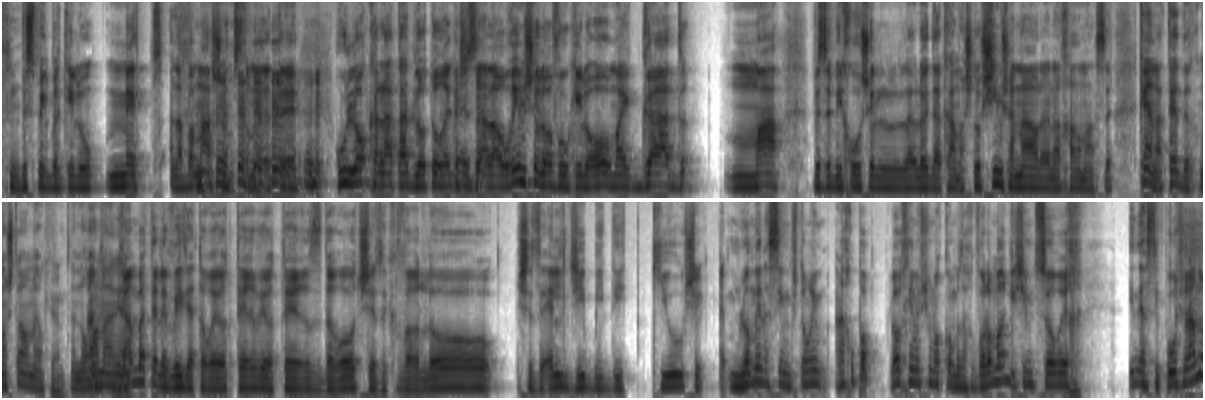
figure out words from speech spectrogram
וספילברג כאילו מת על הבמה שם, זאת אומרת, אה, הוא לא קלט עד לאותו רגע שזה על ההורים שלו, והוא כאילו, oh my god. מה, וזה באיחור של לא יודע כמה, 30 שנה אולי לאחר מעשה. כן, התדר, כמו שאתה אומר, כן. זה נורא גם- מעניין. גם בטלוויזיה אתה רואה יותר ויותר סדרות שזה כבר לא, שזה LGBTQ, שהם לא מנסים, פשוט אומרים, אנחנו פה, לא הולכים לשום מקום, אז אנחנו כבר לא מרגישים צורך, הנה הסיפור שלנו,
